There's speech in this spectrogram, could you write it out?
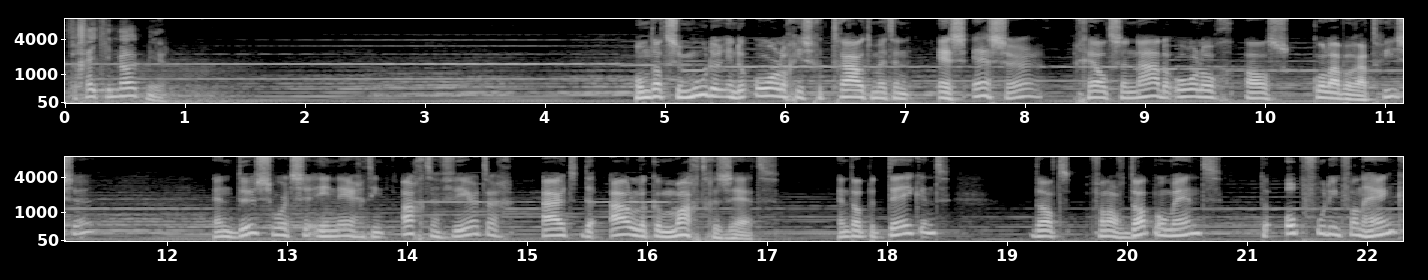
Vergeet je nooit meer. Omdat zijn moeder in de oorlog is getrouwd met een SS'er, geldt ze na de oorlog als collaboratrice. En dus wordt ze in 1948 uit de ouderlijke macht gezet. En dat betekent dat vanaf dat moment de opvoeding van Henk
